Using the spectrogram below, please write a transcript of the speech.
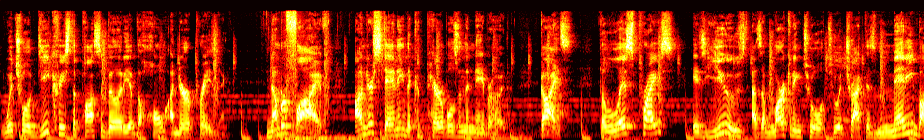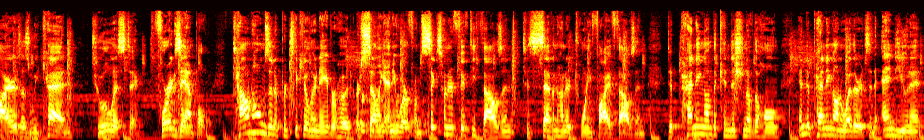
which will decrease the possibility of the home under appraising. Number five, understanding the comparables in the neighborhood. Guys, the list price is used as a marketing tool to attract as many buyers as we can to a listing. For example, townhomes in a particular neighborhood are selling anywhere from 650,000 to 725,000 depending on the condition of the home and depending on whether it's an end unit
